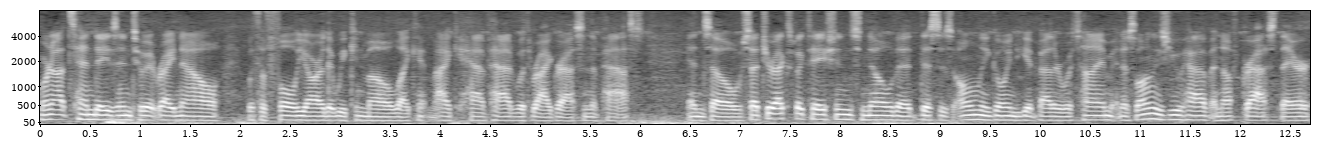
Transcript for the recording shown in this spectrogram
we're not 10 days into it right now with a full yard that we can mow like I have had with ryegrass in the past. And so set your expectations, know that this is only going to get better with time, and as long as you have enough grass there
